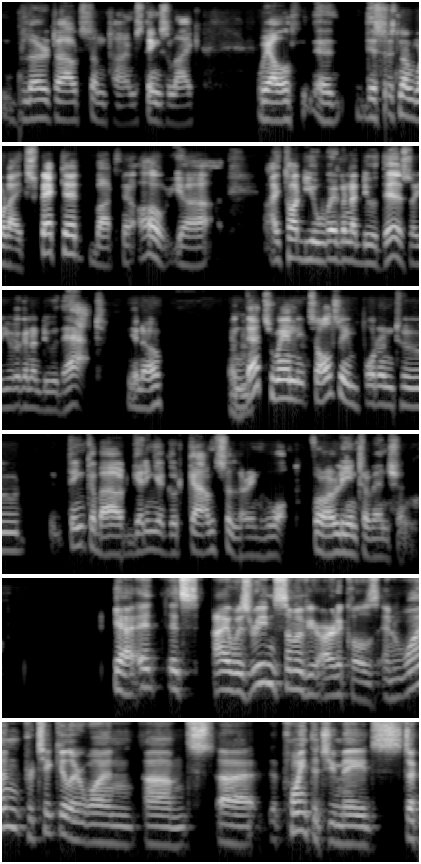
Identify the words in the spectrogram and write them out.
blurt out sometimes things like, well, uh, this is not what I expected, but uh, oh, yeah, I thought you were going to do this or you were going to do that, you know? And mm-hmm. that's when it's also important to think about getting a good counselor involved for early intervention. Yeah, it, it's. I was reading some of your articles, and one particular one, um, uh, the point that you made stuck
